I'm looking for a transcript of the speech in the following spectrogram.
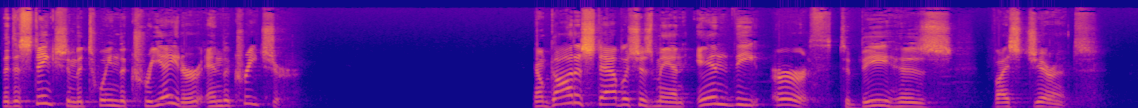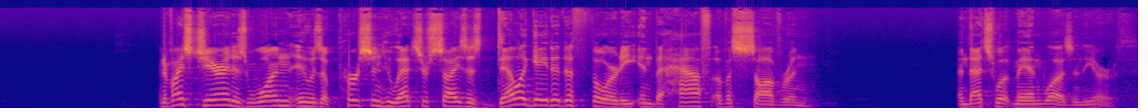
the distinction between the creator and the creature. Now, God establishes man in the earth to be his vicegerent. And a vicegerent is one who is a person who exercises delegated authority in behalf of a sovereign. And that's what man was in the earth.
